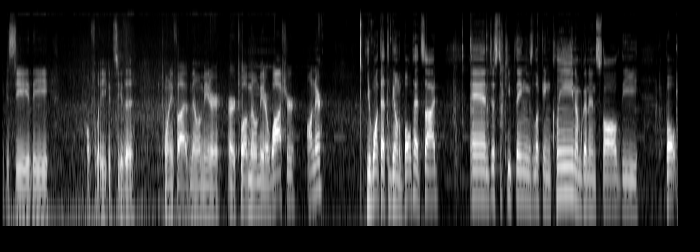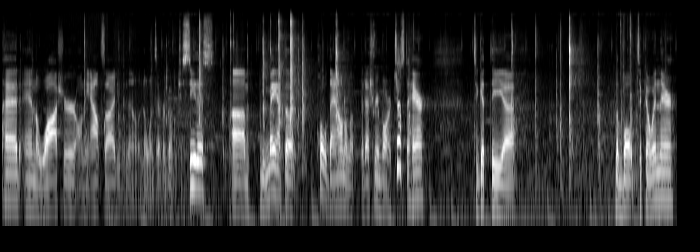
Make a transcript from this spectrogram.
You can see the, hopefully you can see the 25 millimeter or 12 millimeter washer on there. You want that to be on the bolt head side. And just to keep things looking clean, I'm gonna install the bolt head and the washer on the outside, even though no one's ever going to see this. Um, you may have to pull down on the pedestrian bar just a hair to get the, uh, the bolt to go in there.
